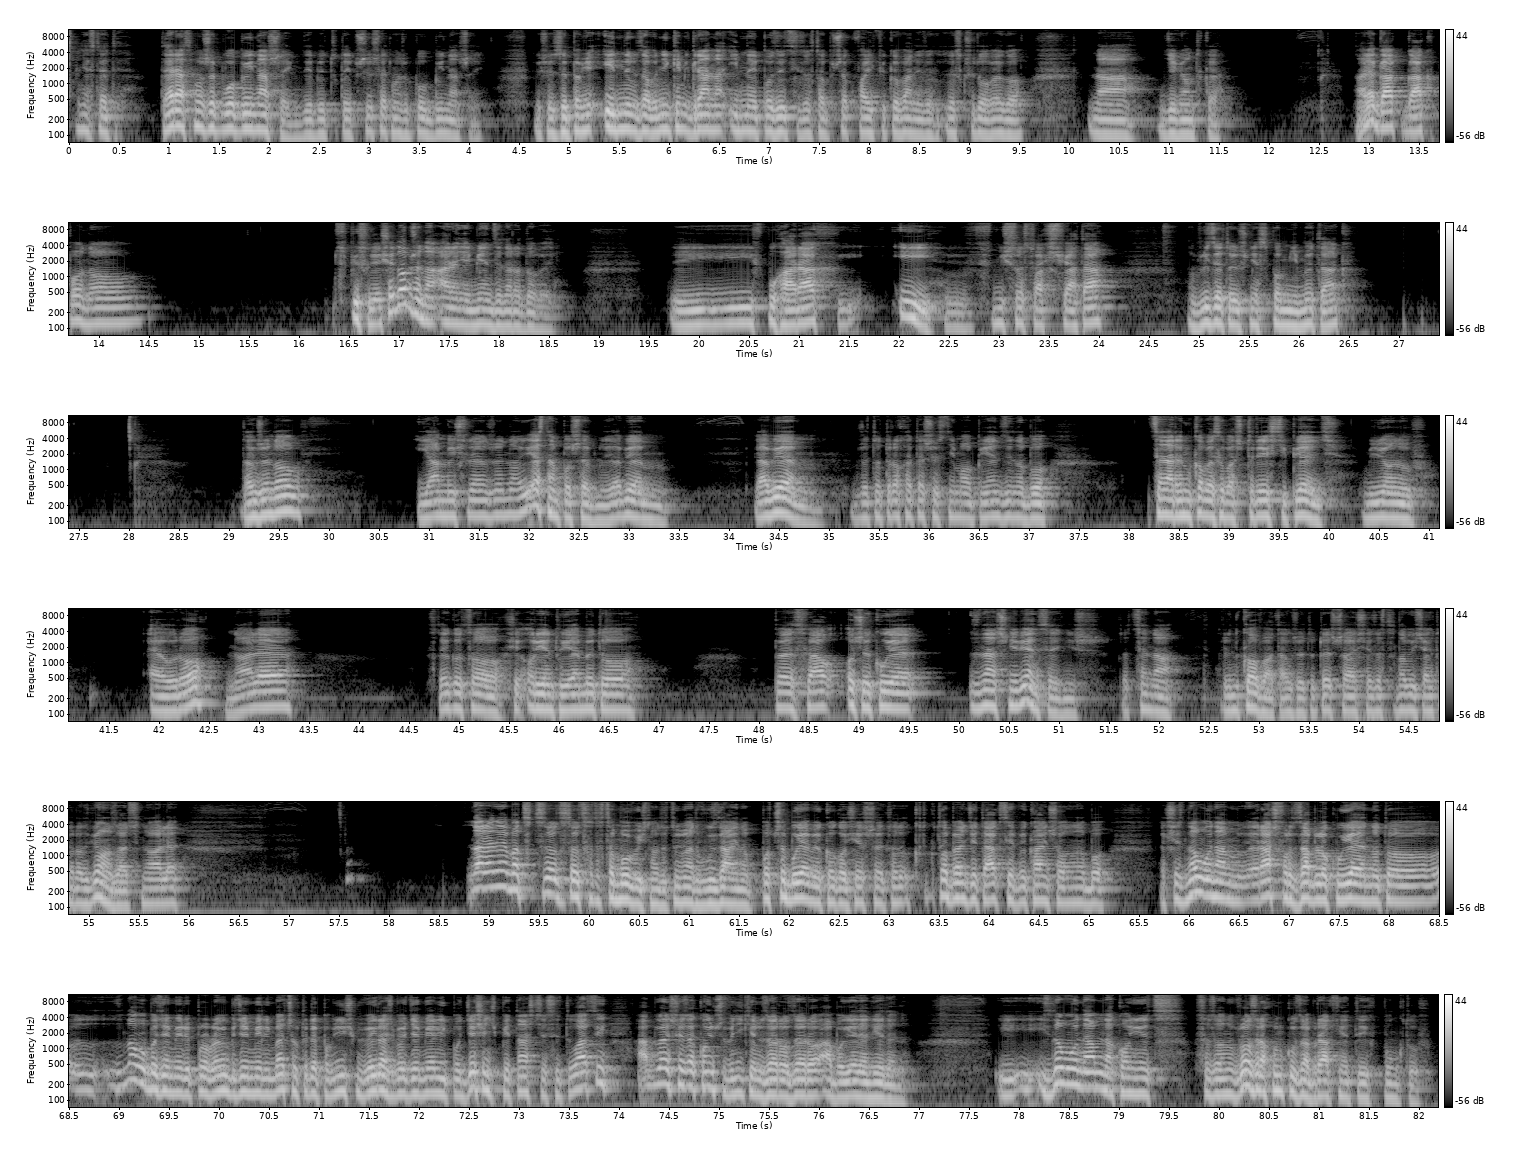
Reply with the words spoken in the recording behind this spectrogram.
Niestety. Teraz może byłoby inaczej. Gdyby tutaj przyszedł, może byłoby inaczej. Już jest zupełnie innym zawodnikiem gra na innej pozycji. Został przekwalifikowany ze, skrzydłowego na dziewiątkę. Ale Gak, Gakpo, no, spisuje się dobrze na arenie międzynarodowej. I w pucharach, i w mistrzostwach świata. W lidze to już nie wspomnimy, tak? Także no, ja myślę, że no jest nam potrzebny. Ja wiem, ja wiem, że to trochę też jest nie mało pieniędzy, no bo cena rynkowa jest chyba 45 milionów euro, no ale z tego co się orientujemy, to PSV oczekuje znacznie więcej niż ta cena rynkowa, także tu też trzeba się zastanowić, jak to rozwiązać, no ale no ale nie ma co, co, co, co mówić, no tu nie ma dwóch zdań, no potrzebujemy kogoś jeszcze, kto, kto będzie tę akcję wykańczał, no bo jak się znowu nam Rashford zablokuje, no to znowu będziemy mieli problemy, będziemy mieli mecze, które powinniśmy wygrać, będziemy mieli po 10-15 sytuacji, a mecz się zakończy wynikiem 0-0 albo 1-1. I, i, znowu nam na koniec sezonu w rozrachunku zabraknie tych punktów.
